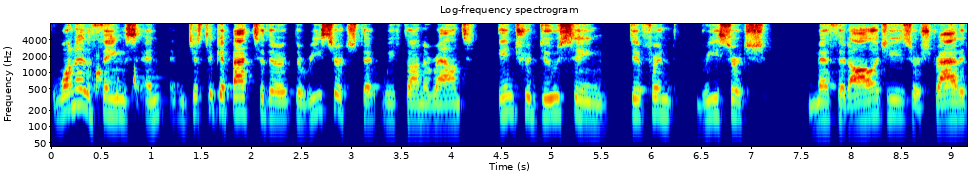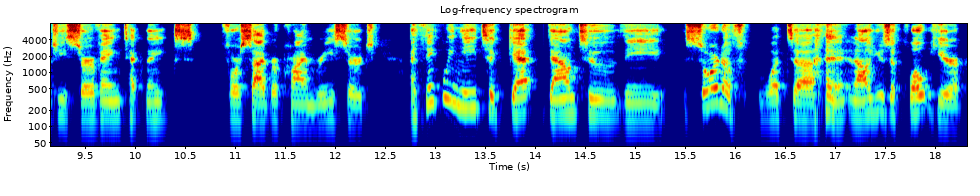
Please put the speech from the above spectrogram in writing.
One of the things, and, and just to get back to the, the research that we've done around introducing different research methodologies or strategies, surveying techniques for cybercrime research, I think we need to get down to the sort of what, uh, and I'll use a quote here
